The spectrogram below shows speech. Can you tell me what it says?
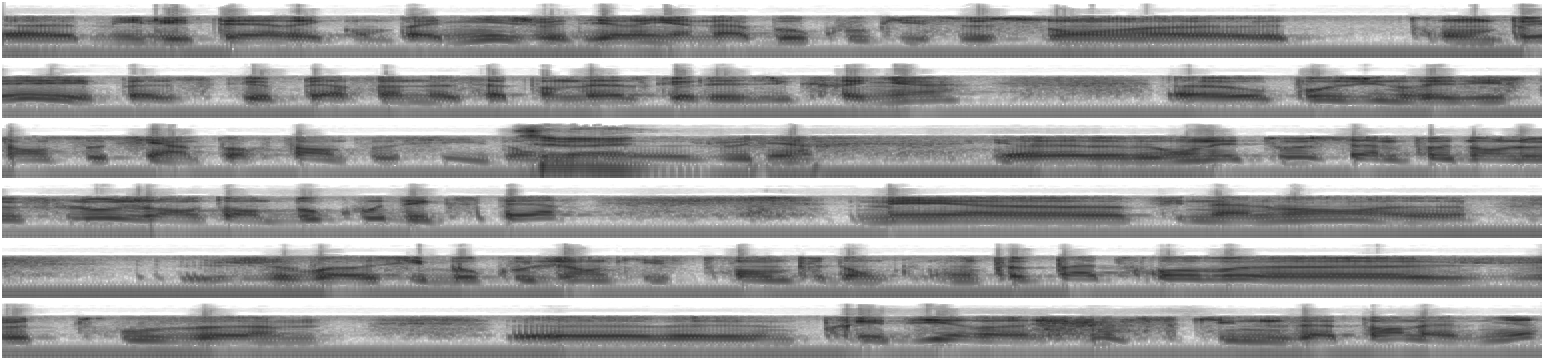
euh, militaires et compagnie. Je veux dire, il y en a beaucoup qui se sont trompés parce que personne ne s'attendait à ce que les Ukrainiens opposent une résistance aussi importante aussi. Donc, C'est vrai. je veux dire, on est tous un peu dans le flou. J'entends beaucoup d'experts, mais finalement. je vois aussi beaucoup de gens qui se trompent, donc on peut pas trop, je trouve, prédire ce qui nous attend l'avenir.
